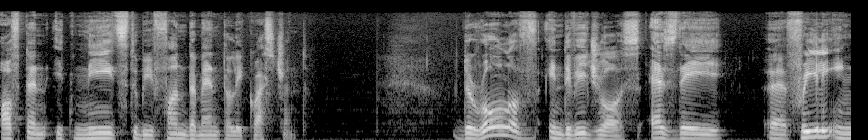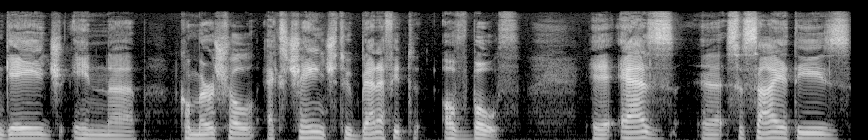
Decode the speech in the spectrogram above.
often it needs to be fundamentally questioned. The role of individuals as they uh, freely engage in uh, commercial exchange to benefit of both, uh, as uh, societies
